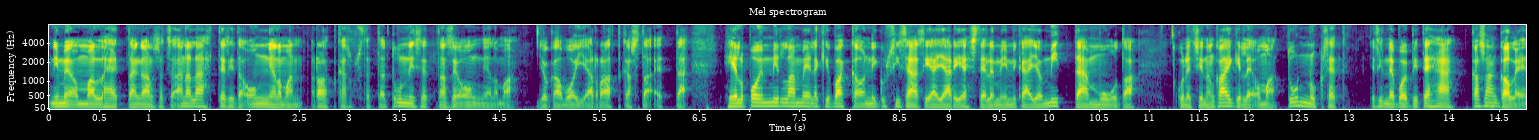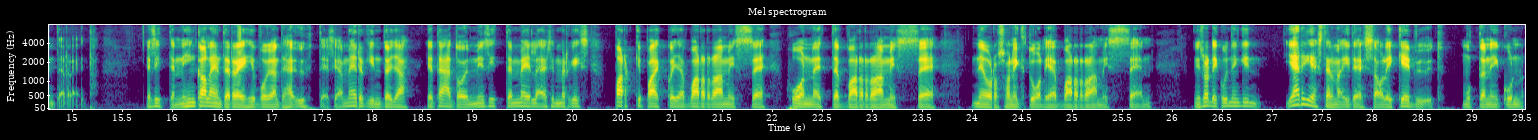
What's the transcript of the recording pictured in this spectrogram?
nimenomaan lähettää kanssa, että se aina lähtee siitä ongelman ratkaisusta, että tunnistetaan se ongelma, joka voidaan ratkaista, että helpoimmillaan meilläkin vaikka on niin kuin sisäisiä järjestelmiä, mikä ei ole mitään muuta, kun että siinä on kaikille omat tunnukset, ja sinne voi tehdä kasan kalentereita. Ja sitten niihin kalentereihin voidaan tehdä yhteisiä merkintöjä, ja tämä toimii sitten meillä esimerkiksi parkkipaikkojen varraamiseen, huoneiden varraamiseen, Neurosonic-tuolien varraamiseen. Niin se oli kuitenkin, järjestelmä itsessä oli kevyt, mutta niin kun,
